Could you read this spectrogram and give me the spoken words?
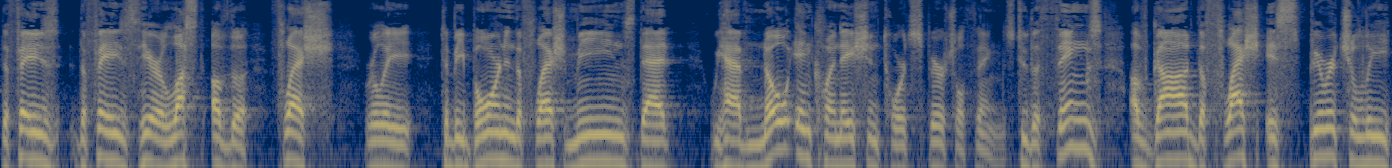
the phase, the phase here, lust of the flesh, really to be born in the flesh means that we have no inclination towards spiritual things. To the things of God, the flesh is spiritually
